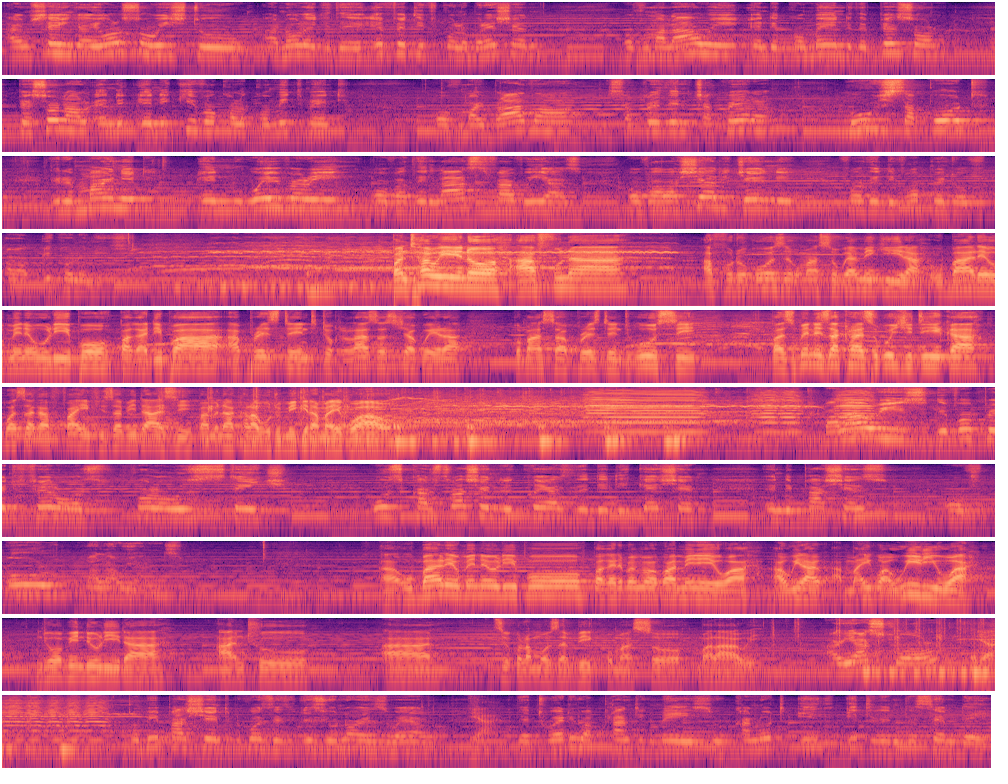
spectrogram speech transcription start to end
I'm saying I also wish to acknowledge the effective collaboration of Malawi and commend the person, personal and unequivocal commitment of my brother, Mr. President Chakwera, whose support remained unwavering over the last five years of our shared journey for the development of our economies. Pa nthawi ino afuna afotokoze komanso kuyamikira ubale umene ulipo pakati pa dr lazarus chakwera komanso president usi pa zimene zakhala zikuchitika kwa zaka 5 zapitazi pamene akhala kutumikira maiko awo Malawi's development fellows follows stage whose construction requires the dedication and the patience of all Malawians. Uh, ubale umene ulipo pakati pa maiko amenewa awira maiko awiriwa ndi opindulira anthu a dziko la mozambique komanso malawi I ask all yeah. to be patient because, as, as you know as well, Yeah. that when you are planting maize, you cannot eat, eat it in the same day.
